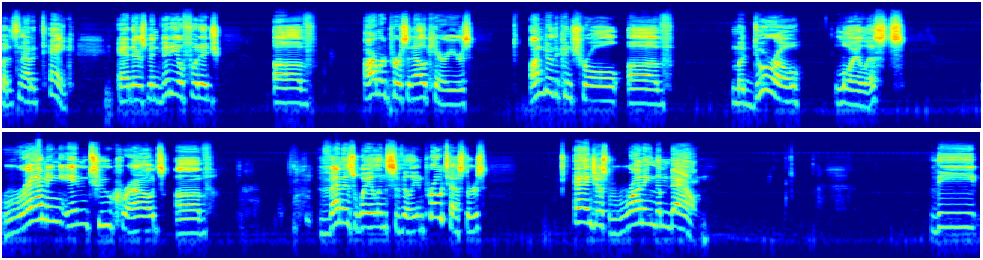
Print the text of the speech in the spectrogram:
but it's not a tank. And there's been video footage of armored personnel carriers under the control of Maduro loyalists ramming into crowds of Venezuelan civilian protesters and just running them down. The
